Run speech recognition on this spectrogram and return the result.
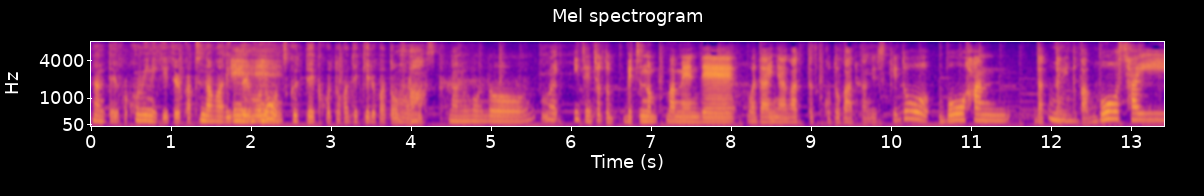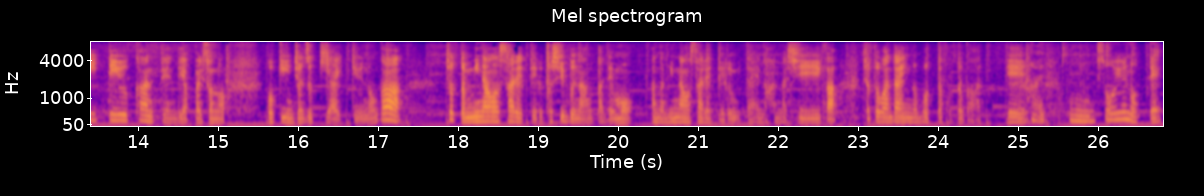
なんていうかコミュニティというかつながりというものを作っていくことができるかと思います。なるほど、まあ、以前ちょっと別の場面で話題に上がったことがあったんですけど防犯だったりとか、防災っていう観点でやっぱりそのご近所付き合いっていうのがちょっと見直されてる都市部なんかでもあの見直されてるみたいな話がちょっと話題に上ったことがあって、はい、うん、そういうのって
